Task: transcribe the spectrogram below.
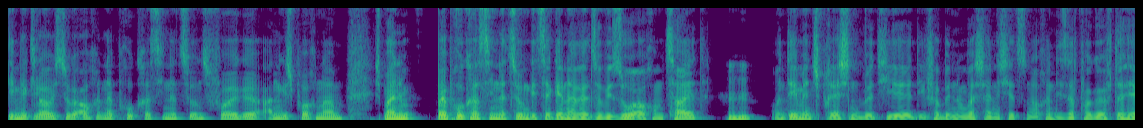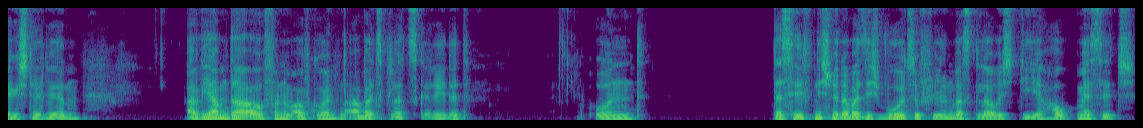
den wir, glaube ich, sogar auch in der Prokrastinationsfolge angesprochen haben. Ich meine, bei Prokrastination geht es ja generell sowieso auch um Zeit mhm. und dementsprechend wird hier die Verbindung wahrscheinlich jetzt noch in dieser Folge öfter hergestellt werden. Aber wir haben da auch von einem aufgeräumten Arbeitsplatz geredet und das hilft nicht nur dabei, sich wohlzufühlen, was, glaube ich, die Hauptmessage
